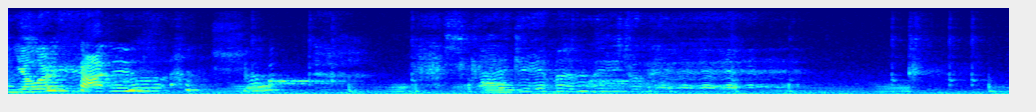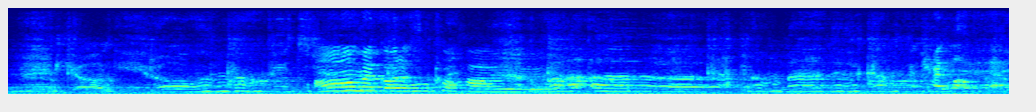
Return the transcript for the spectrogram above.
yellow satin shirt. Oh my god, it's Koharu. I love that.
